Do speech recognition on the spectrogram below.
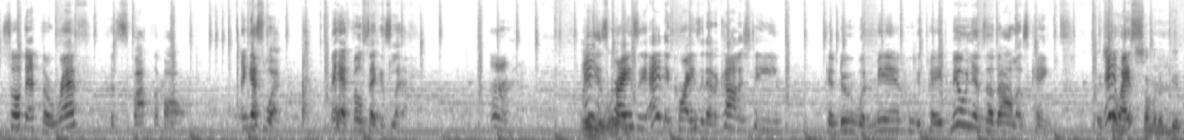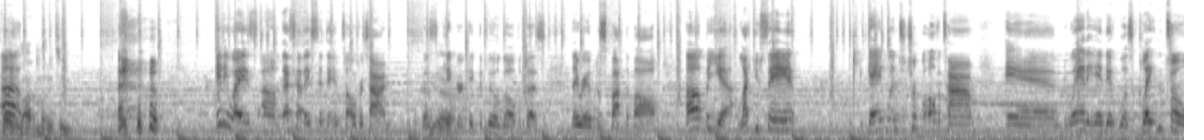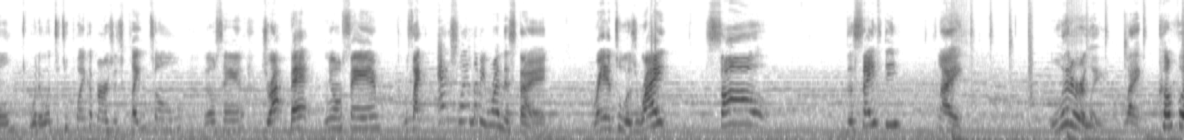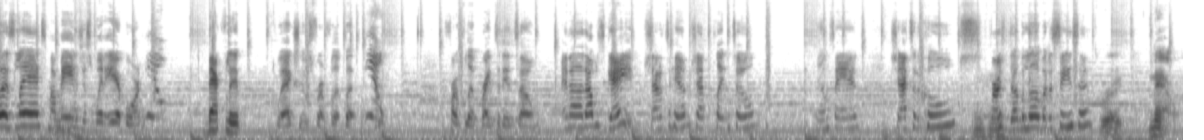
so that the ref could spot the ball. And guess what? They had four seconds left. Mm. Ain't it crazy? Ain't it crazy that a college team can do what men who get paid millions of dollars can't? Hey, some- Anyways, some, of them get paid uh, a lot of money too. Anyways, um, that's how they sent it into overtime because the kicker kicked the field goal because they were able to spot the ball. Uh, but yeah, like you said, game went to triple overtime, and the way it ended was Clayton Tune when it went to two point conversions. Clayton Tune, you know what I'm saying, dropped back, you know what I'm saying, was like, actually, let me run this thing. Ran to his right, saw the safety, like literally, like come for his legs. My man just went airborne. Meow. Backflip. Well, actually, it was front flip, but meow. front flip right to the end zone. And uh, that was game. Shout out to him. Shout out to Clayton too. You know what I'm saying? Shout out to the Cools. First double up of the season. Right. Now,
